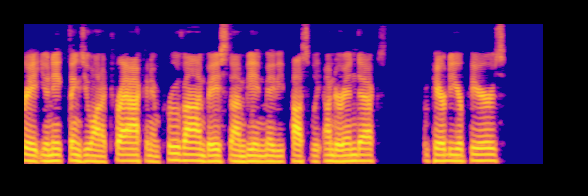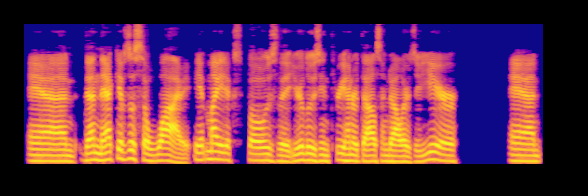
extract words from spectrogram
create unique things you want to track and improve on based on being maybe possibly under indexed compared to your peers. And then that gives us a why. It might expose that you're losing $300000 a year And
